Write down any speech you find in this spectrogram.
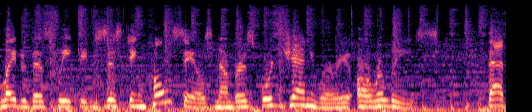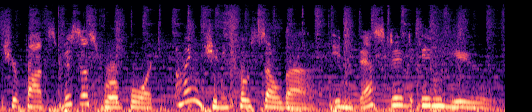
Later this week, existing home sales numbers for January are released. That's your Fox Business Report. I'm Jenny Cosola, invested in you.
